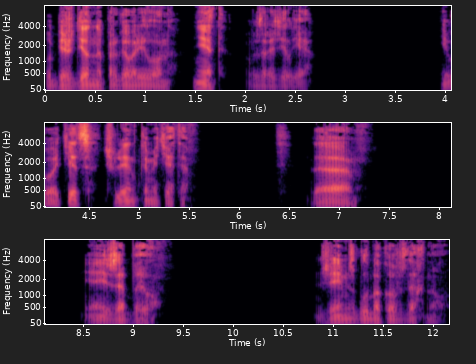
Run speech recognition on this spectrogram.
Убежденно проговорил он. Нет, возразил я. Его отец — член комитета. Да, я и забыл. Джеймс глубоко вздохнул.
